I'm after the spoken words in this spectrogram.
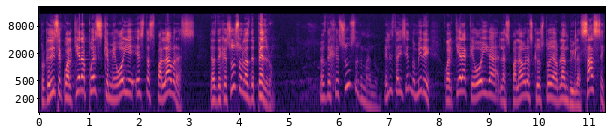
Porque dice, cualquiera pues que me oye estas palabras, ¿las de Jesús o las de Pedro? Las de Jesús, hermano. Él está diciendo, mire, cualquiera que oiga las palabras que yo estoy hablando y las hace,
